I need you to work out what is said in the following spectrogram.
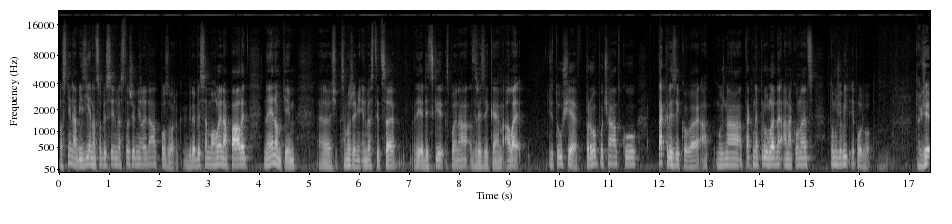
vlastně nabízí a na co by si investoři měli dát pozor? Kde by se mohli napálit nejenom tím, samozřejmě investice je vždycky spojená s rizikem, ale že to už je v prvopočátku tak rizikové a možná tak neprůhledné a nakonec to může být i podvod. Takže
